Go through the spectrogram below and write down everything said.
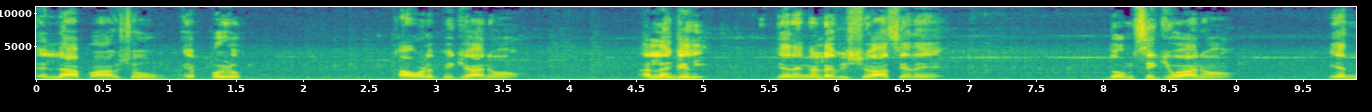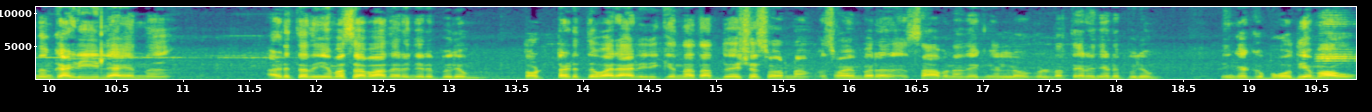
എല്ലാ പ്രാവശ്യവും എപ്പോഴും കവളിപ്പിക്കാനോ അല്ലെങ്കിൽ ജനങ്ങളുടെ വിശ്വാസ്യതയെ ധ്വംസിക്കുവാനോ എന്നും കഴിയില്ല എന്ന് അടുത്ത നിയമസഭാ തെരഞ്ഞെടുപ്പിലും തൊട്ടടുത്ത് വരാനിരിക്കുന്ന തദ്ദേശ സ്വർണ സ്വയംഭര സ്ഥാപനങ്ങളിലുള്ള തെരഞ്ഞെടുപ്പിലും നിങ്ങൾക്ക് ബോധ്യമാവും.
